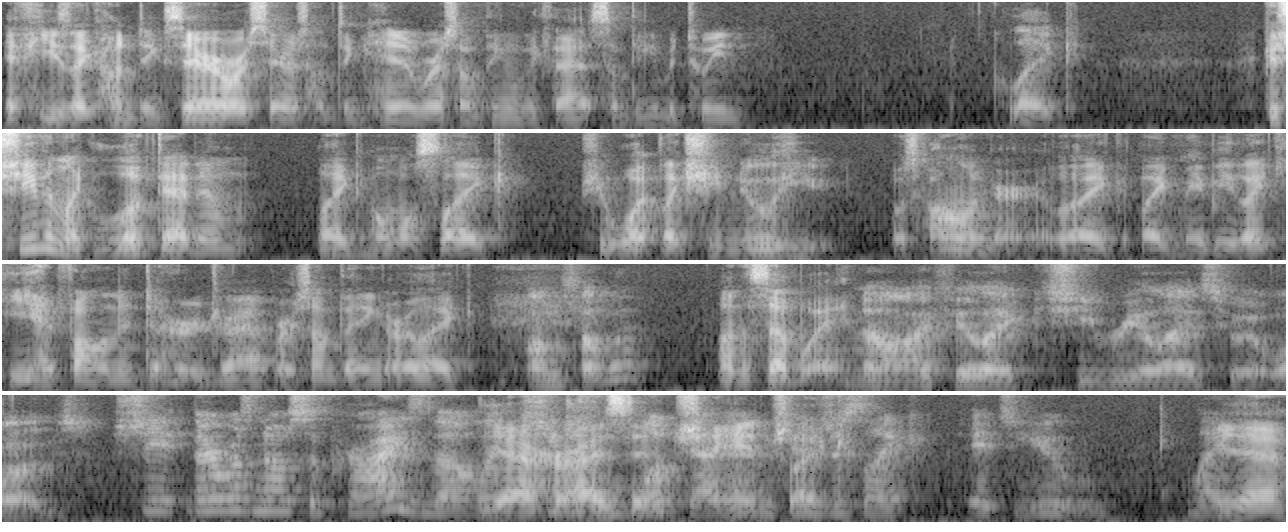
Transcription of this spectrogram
if he's like hunting Sarah or Sarah's hunting him or something like that, something in between. Like, cause she even like looked at him like mm-hmm. almost like she what like she knew he was following her like like maybe like he had fallen into her mm-hmm. trap or something or like On the subway? on the subway. No, I feel like she realized who it was. She there was no surprise though. Like, Yeah, she her just eyes didn't looked at him. change, She like- was just like, "It's you." Like Yeah,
